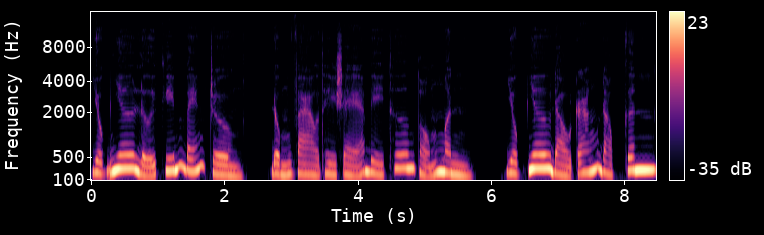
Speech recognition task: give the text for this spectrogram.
Dục như lưỡi kiếm bén trường, đụng vào thì sẽ bị thương tổn mình. Dục như đầu rắn độc kinh,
